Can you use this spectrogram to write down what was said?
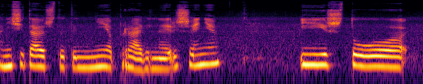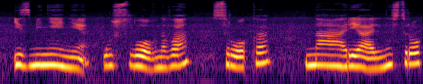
Они считают, что это неправильное решение и что изменение условного срока на реальный срок,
